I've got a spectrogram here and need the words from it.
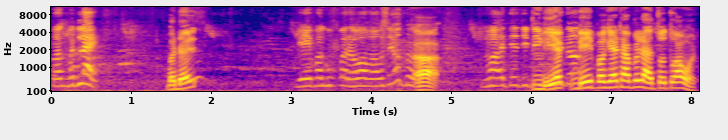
પગ બદલાય? બદલ? બે પગ ઉપર હવામાં આવશે હો તો. હા. ટેંગી એક બે પગ હેઠા પડ્યા તો તું આવટ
